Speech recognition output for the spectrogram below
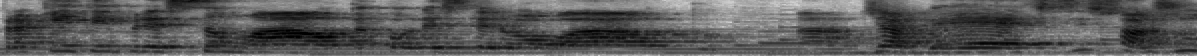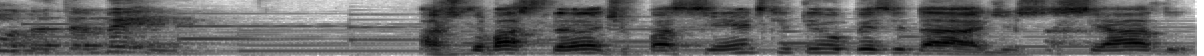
para quem tem pressão alta, colesterol alto, ah, diabetes, isso ajuda também? Ajuda bastante. O paciente que tem obesidade associado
